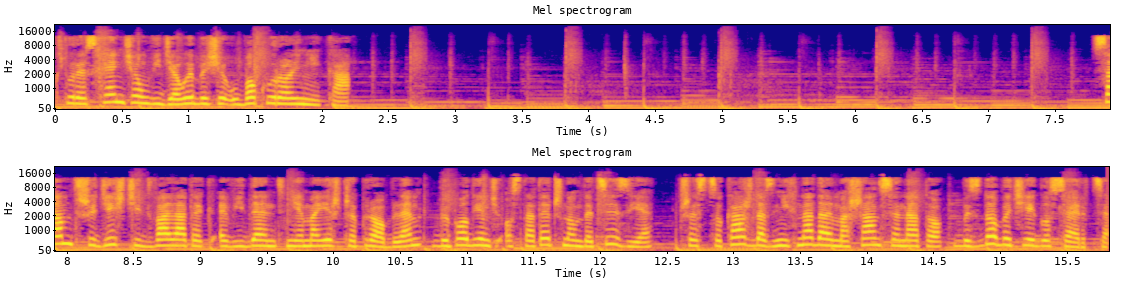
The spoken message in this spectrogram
które z chęcią widziałyby się u boku rolnika. Sam 32-latek ewidentnie ma jeszcze problem, by podjąć ostateczną decyzję, przez co każda z nich nadal ma szansę na to, by zdobyć jego serce.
